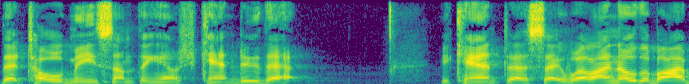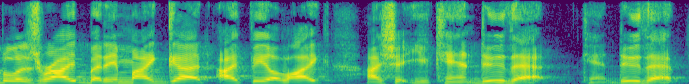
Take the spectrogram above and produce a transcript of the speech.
that told me something else. You can't do that. You can't uh, say, Well, I know the Bible is right, but in my gut, I feel like I should. You can't do that. Can't do that.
